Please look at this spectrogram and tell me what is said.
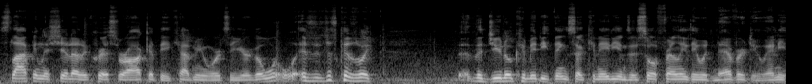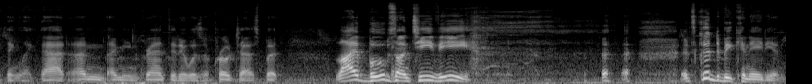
slapping the shit out of Chris Rock at the Academy Awards a year ago? Is it just because like the Juno committee thinks that Canadians are so friendly they would never do anything like that? And I mean, granted, it was a protest, but live boobs on TV. it's good to be Canadian.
